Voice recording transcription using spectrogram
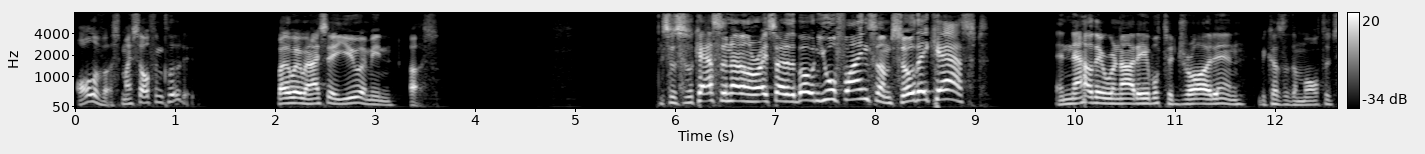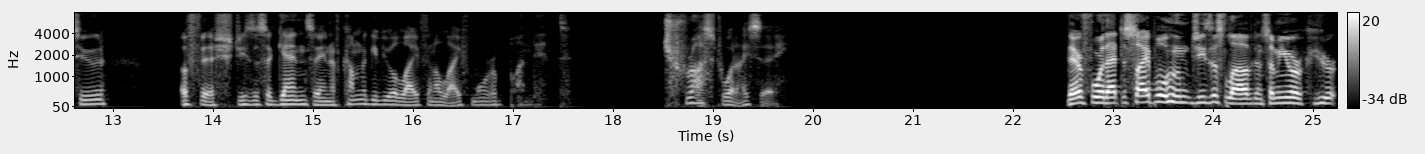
All of us, myself included. By the way, when I say you, I mean us. So, so cast the net on the right side of the boat, and you will find some. So they cast. And now they were not able to draw it in because of the multitude of fish. Jesus again saying, I've come to give you a life and a life more abundant. Trust what I say. Therefore, that disciple whom Jesus loved, and some of you are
